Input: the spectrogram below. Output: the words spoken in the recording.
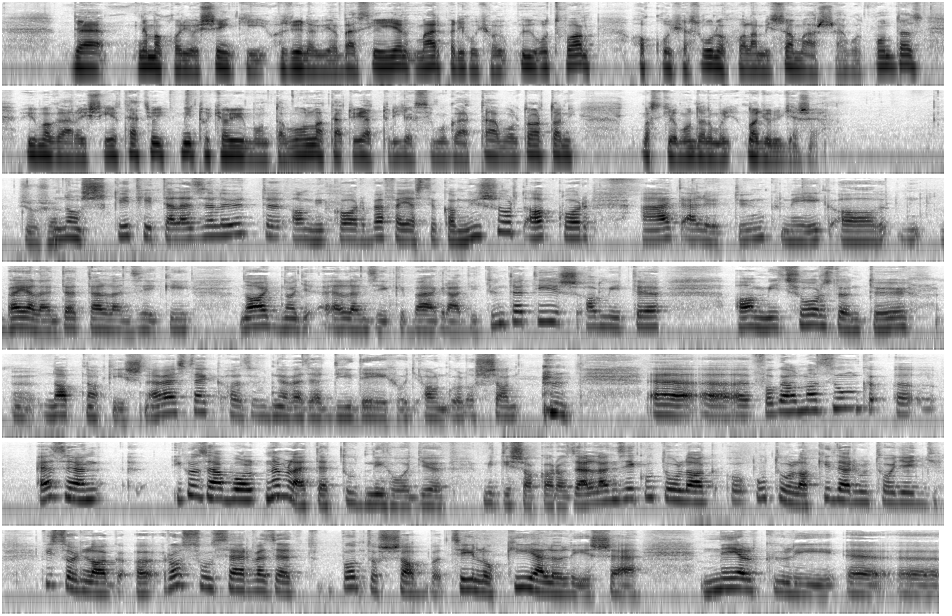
de nem akarja, hogy senki az ő nevével beszéljen, már pedig, hogyha ő ott van, akkor, hogyha szólnak valami szamárságot mond az, ő magára is érthető, hogy mint hogyha ő mondta volna, tehát ő ettől igyekszik magát távol tartani, azt kell mondanom, hogy nagyon ügyesen. Zsuzsa. Nos, két héttel ezelőtt, amikor befejeztük a műsort, akkor állt előttünk még a bejelentett ellenzéki, nagy-nagy ellenzéki belgrádi tüntetés, amit amit sorsdöntő napnak is neveztek, az úgynevezett D-Day, hogy angolosan fogalmazzunk. Ezen igazából nem lehetett tudni, hogy mit is akar az ellenzék. Utólag, utólag kiderült, hogy egy viszonylag rosszul szervezett, pontosabb célok kijelölése nélküli ö, ö,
